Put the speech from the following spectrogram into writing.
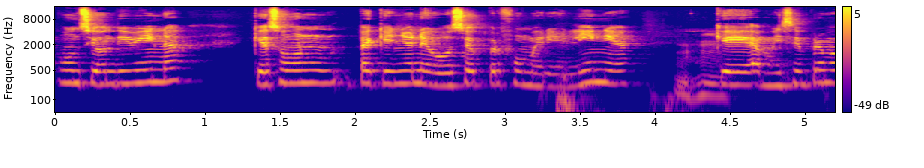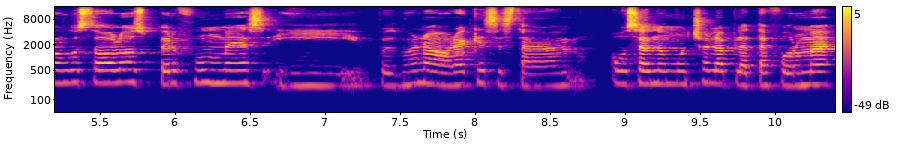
Unción Divina que es un pequeño negocio de perfumería en línea, que a mí siempre me han gustado los perfumes y pues bueno, ahora que se está usando mucho la plataforma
